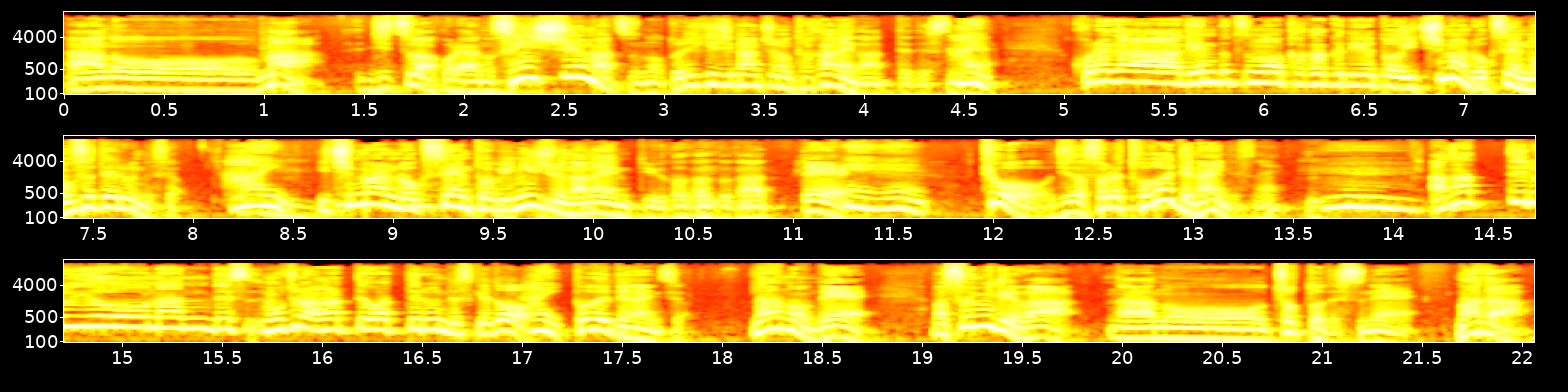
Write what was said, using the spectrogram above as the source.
あのー、まあ、実はこれ、あの、先週末の取引時間中の高値があってですね、はい、これが現物の価格でいうと1万6000円乗せてるんですよ。はい。1万6000飛び27円っていう価格があって、ええ、今日実はそれ届いてないんですね、うん、上がってるようなんです、もちろん上がって終わってるんですけど、はい、届いてないんですよ。なので、まあ、そういう意味では、あのー、ちょっとですね、まだ、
